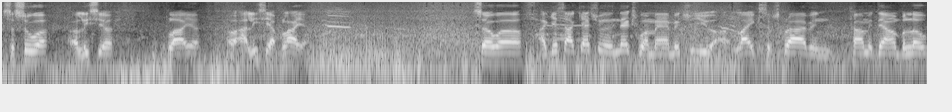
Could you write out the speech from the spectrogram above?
Sosua, Alicia Playa, or Alicia Playa. So uh, I guess I'll catch you in the next one, man. Make sure you uh, like, subscribe, and comment down below.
